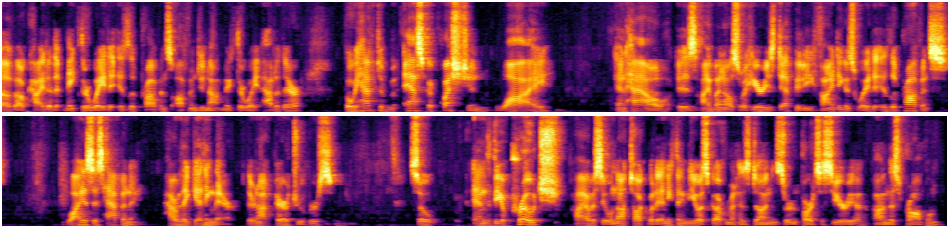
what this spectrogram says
of Al Qaeda that make their way to Idlib province often do not make their way out of there. But we have to ask a question why and how is Ayman al Zawahiri's deputy finding his way to Idlib province? Why is this happening? How are they getting there? They're not paratroopers. So, and the approach, I obviously will not talk about anything the US government has done in certain parts of Syria on this problem.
